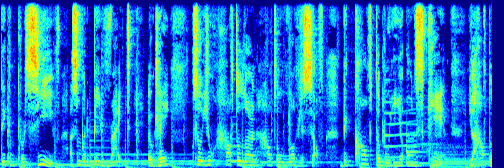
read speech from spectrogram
they can perceive as somebody being right okay? So you have to learn how to love yourself. Be comfortable in your own skin. You have to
